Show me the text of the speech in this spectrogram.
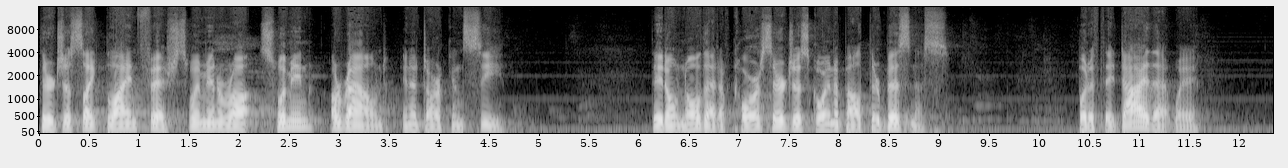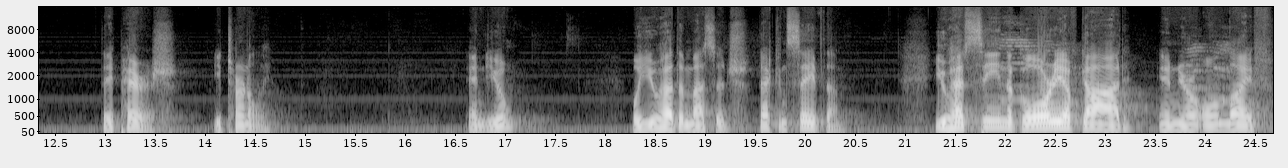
They're just like blind fish swimming around, swimming around in a darkened sea. They don't know that, of course. They're just going about their business. But if they die that way, they perish eternally. And you? Well, you have the message that can save them. You have seen the glory of God in your own life.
